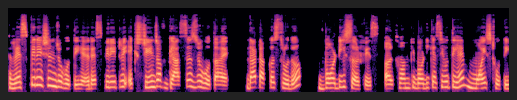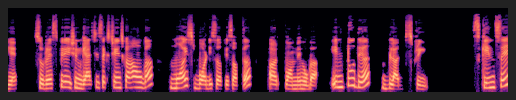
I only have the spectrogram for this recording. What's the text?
रेस्पिरेशन जो होती है रेस्पिरेटरी एक्सचेंज ऑफ़ गैसेस जो होता है that occurs through the body surface earthworm की बॉडी कैसी होती है? मॉइस्ट होती है. सो रेस्पिरेशन गैसेस एक्सचेंज कहाँ होगा? Moist body surface of the earthworm में होगा. Into their blood stream skin से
